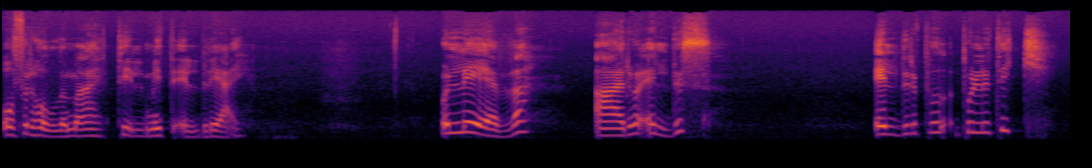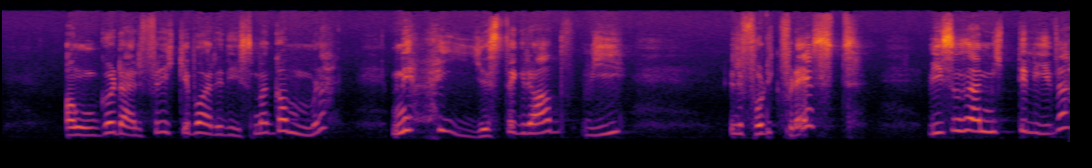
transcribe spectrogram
å forholde meg til mitt eldre jeg. Å leve er å eldes. Eldrepolitikk angår derfor ikke bare de som er gamle, men i høyeste grad vi, eller folk flest. Vi som er midt i livet.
